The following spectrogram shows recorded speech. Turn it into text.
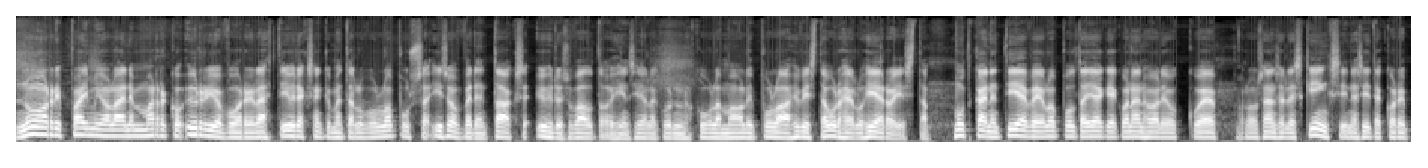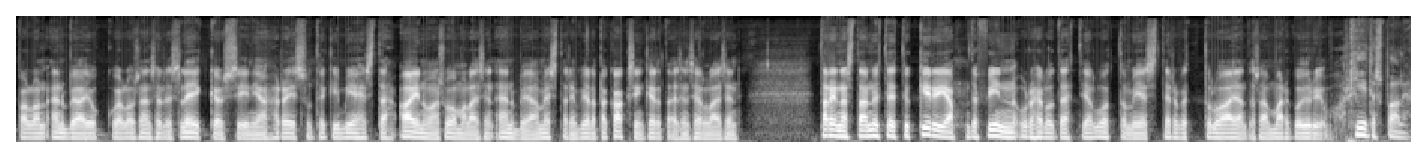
Nuori paimiolainen Marko Yrjövuori lähti 90-luvun lopussa ison veden taakse Yhdysvaltoihin siellä, kun kuulemma oli pulaa hyvistä urheiluhierojista. Mutkainen tie vei lopulta jääkiekon NHL-joukkue Los Angeles Kingsiin ja siitä koripallon NBA-joukkue Los Angeles Lakersiin ja reissu teki miehestä ainoan suomalaisen NBA-mestarin vieläpä kaksinkertaisen sellaisen. Tarinasta on nyt tehty kirja The Finn, urheilutähti ja luottomies. Tervetuloa ajantasaan Marko Yrjövuori. Kiitos paljon.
